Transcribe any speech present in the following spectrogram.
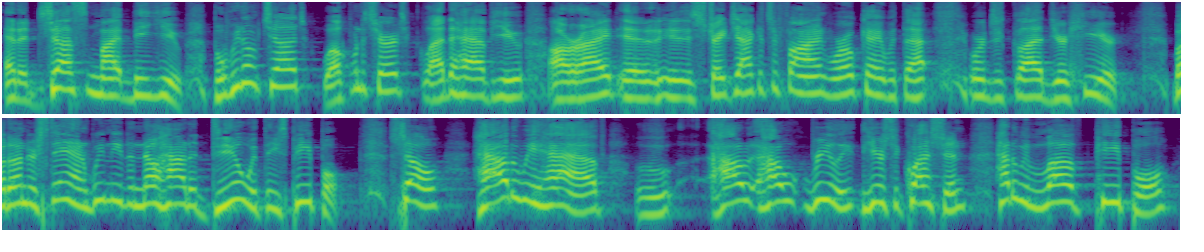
and it just might be you. But we don't judge. Welcome to church. Glad to have you. All right. Uh, uh, straight jackets are fine. We're okay with that. We're just glad you're here. But understand, we need to know how to deal with these people. So, how do we have, how, how really, here's the question how do we love people?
